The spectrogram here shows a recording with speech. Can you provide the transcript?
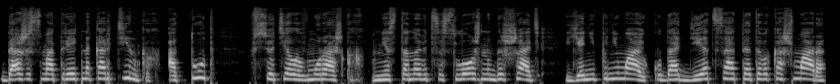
даже смотреть на картинках. А тут все тело в мурашках, мне становится сложно дышать, я не понимаю, куда деться от этого кошмара,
